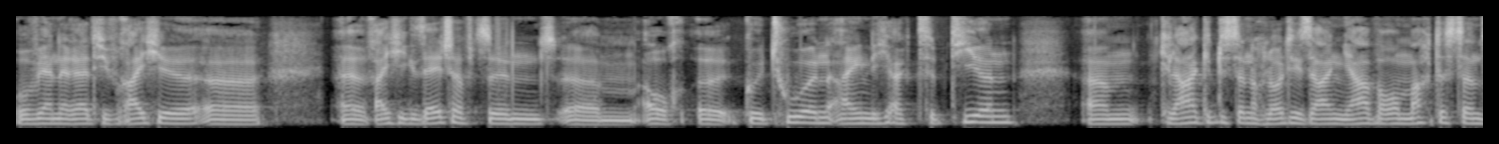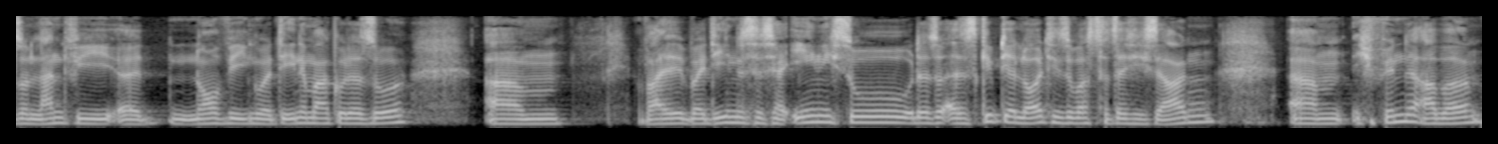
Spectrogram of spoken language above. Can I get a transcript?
wo wir eine relativ reiche äh, äh, reiche Gesellschaft sind ähm, auch äh, Kulturen eigentlich akzeptieren. Ähm, klar gibt es dann noch Leute die sagen ja warum macht das dann so ein Land wie äh, Norwegen oder Dänemark oder so? Ähm, weil bei denen ist es ja eh nicht so oder so. Also es gibt ja Leute die sowas tatsächlich sagen. Ähm, ich finde aber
